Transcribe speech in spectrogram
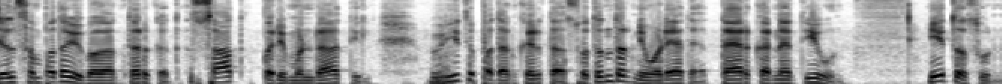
जलसंपदा विभागांतर्गत सात परिमंडळातील विविध पदांकरिता स्वतंत्र निवड याद्या तयार करण्यात येऊन येत असून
